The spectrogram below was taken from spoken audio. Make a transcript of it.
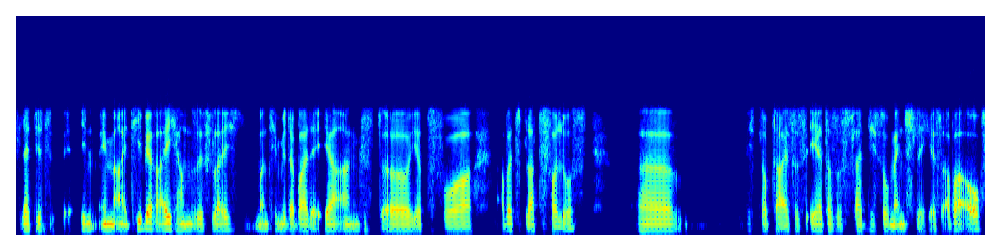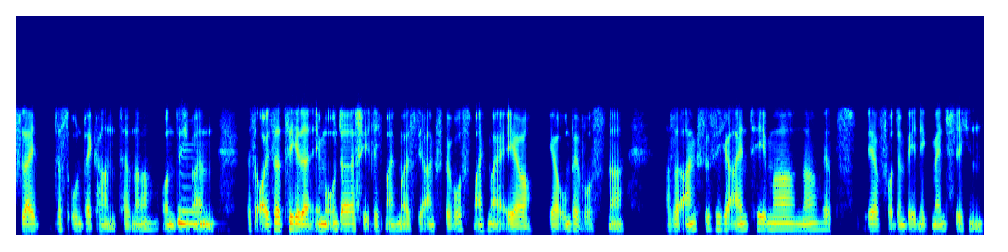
vielleicht jetzt in, im IT-Bereich haben sie vielleicht manche Mitarbeiter eher Angst äh, jetzt vor Arbeitsplatzverlust, äh, ich glaube, da ist es eher, dass es vielleicht nicht so menschlich ist, aber auch vielleicht das Unbekannte. Ne? Und mhm. ich meine, das äußert sich ja dann immer unterschiedlich. Manchmal ist die Angst bewusst, manchmal eher, eher unbewusst. Ne? Also Angst ist sicher ein Thema, ne? jetzt eher vor dem wenig Menschlichen.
